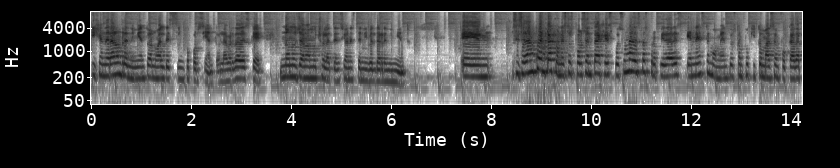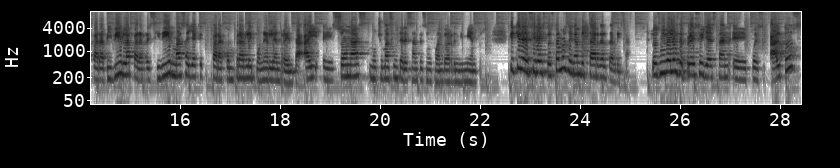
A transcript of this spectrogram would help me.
y generar un rendimiento anual de 5%. La verdad es que no nos llama mucho la atención este nivel de rendimiento. Eh, si se dan cuenta con estos porcentajes, pues una de estas propiedades en este momento está un poquito más enfocada para vivirla, para residir, más allá que para comprarla y ponerla en renta. Hay eh, zonas mucho más interesantes en cuanto a rendimientos. ¿Qué quiere decir esto? Estamos llegando tarde a Altabrisa. Los niveles de precio ya están eh, pues altos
